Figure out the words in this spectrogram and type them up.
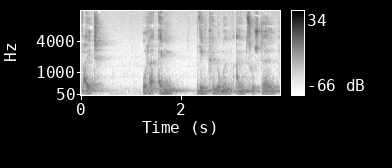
weit oder eng Winkelungen einzustellen.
